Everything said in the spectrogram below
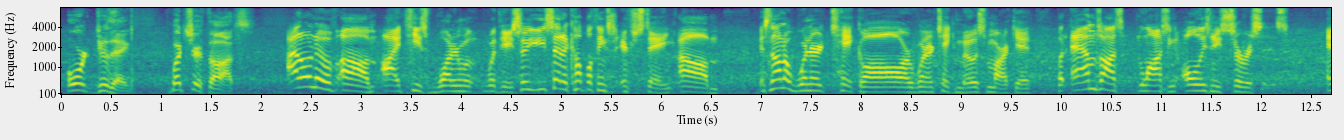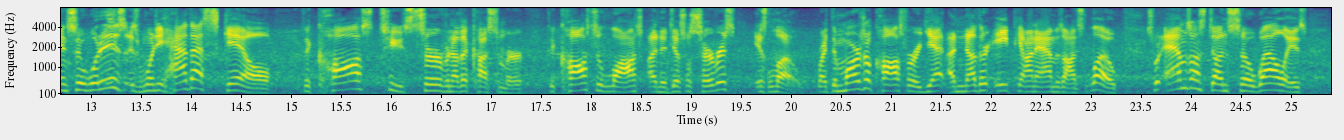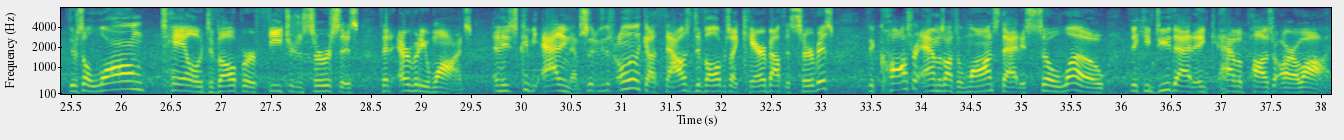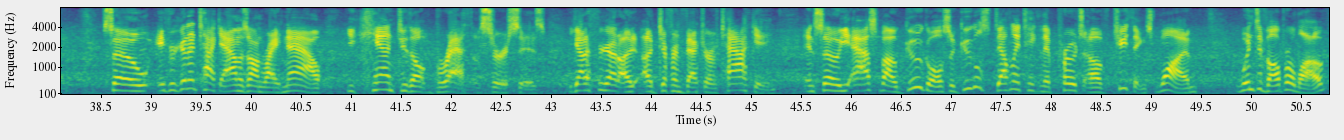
Or do they? What's your thoughts? I don't know if um, IT's wondering what do. So you said a couple things are interesting. Um, it's not a winner take all or winner take most market, but Amazon's launching all these new services. And so what it is, is when you have that scale, the cost to serve another customer, the cost to launch an additional service is low, right? The marginal cost for yet another API on Amazon is low. So what Amazon's done so well is there's a long tail of developer features and services that everybody wants, and they just keep adding them. So if there's only like a thousand developers that care about the service, the cost for Amazon to launch that is so low, they can do that and have a positive ROI. So if you're going to attack Amazon right now, you can't do the breadth of services. You got to figure out a, a, different vector of attacking. And so you asked about Google, so Google's definitely taking the approach of two things. One, win developer love,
